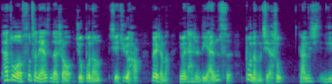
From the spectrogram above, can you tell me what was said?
它做副词连词的时候就不能写句号，为什么？因为它是连词，不能结束啊！你你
